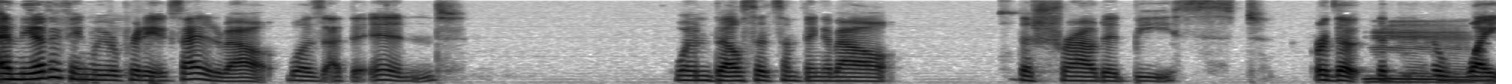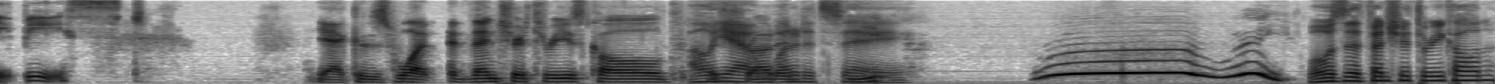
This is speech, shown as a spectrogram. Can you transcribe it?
And the other thing we were pretty excited about was at the end when Belle said something about the shrouded beast or the the, the Mm. white beast. Yeah, because what Adventure Three is called? Oh The yeah, what did it say? Deep? Woo-wee. What was the Adventure Three called?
